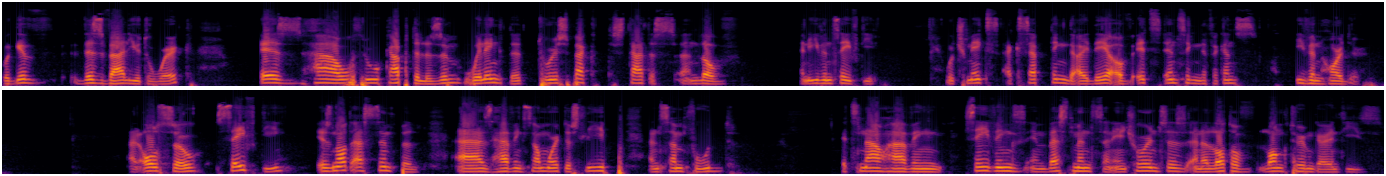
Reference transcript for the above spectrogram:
we give this value to work is how, through capitalism, we linked it to respect, status, and love, and even safety, which makes accepting the idea of its insignificance even harder. And also, safety is not as simple as having somewhere to sleep and some food. It's now having savings, investments, and insurances, and a lot of long term guarantees.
